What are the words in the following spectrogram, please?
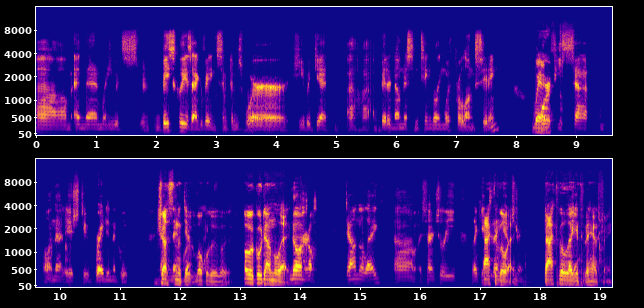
Um, and then when he would basically his aggravating symptoms were he would get uh, a bit of numbness and tingling with prolonged sitting, Where? or if he sat on that ish tube right in the glute. Just in the glute, local glute. Oh, it go down the leg. No, no, no, down the leg. Uh, essentially, like back of the, leg, back of the leg yeah. into the hamstring.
